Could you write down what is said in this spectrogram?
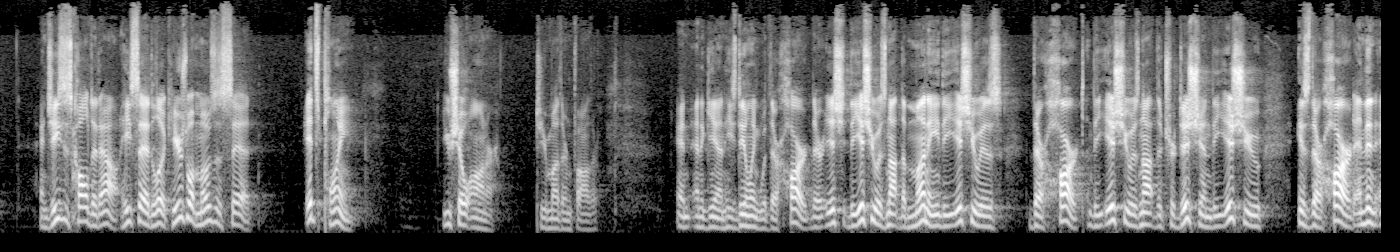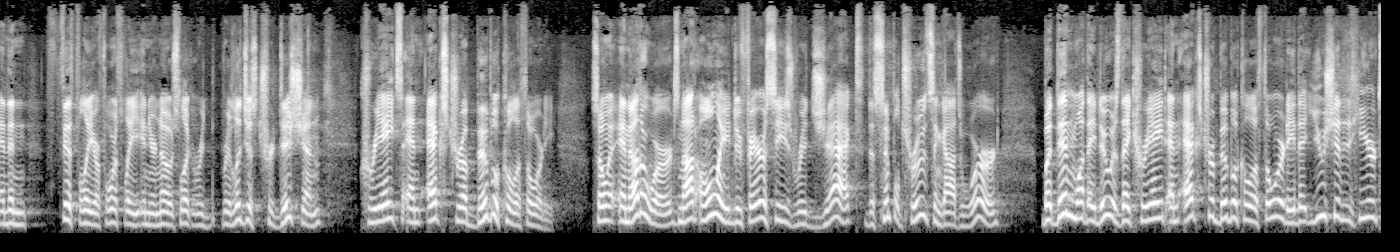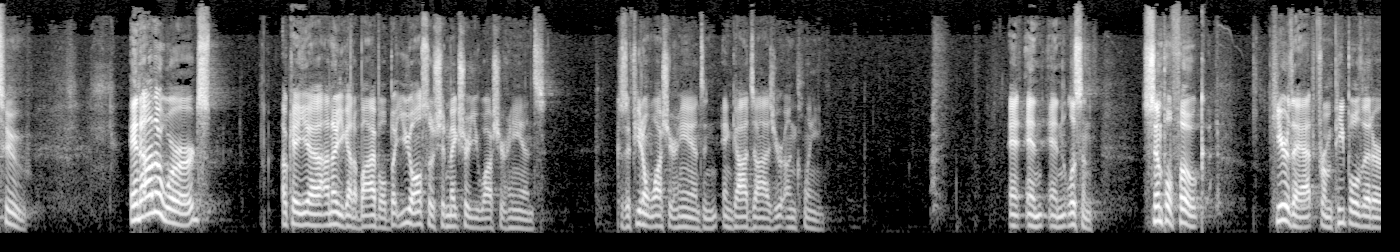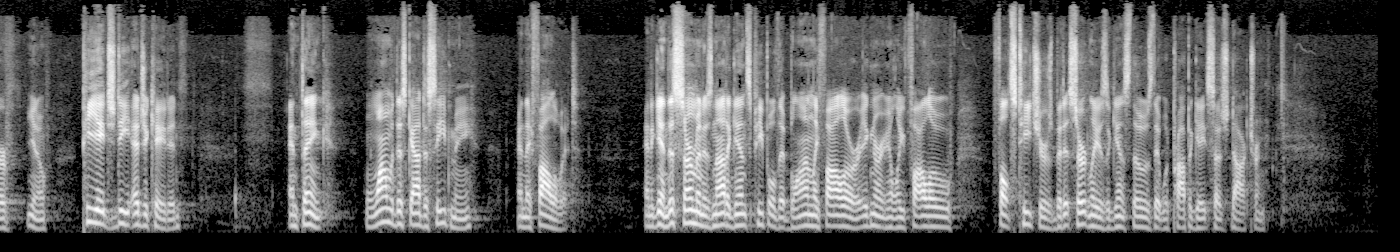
And Jesus called it out. He said, Look, here's what Moses said it's plain. You show honor to your mother and father. And, and again, he's dealing with their heart. Their issue, the issue is not the money, the issue is their heart. The issue is not the tradition, the issue is their heart. And then, and then fifthly or fourthly in your notes, look, re- religious tradition creates an extra biblical authority. So, in other words, not only do Pharisees reject the simple truths in God's word, but then what they do is they create an extra biblical authority that you should adhere to. In other words, okay, yeah, I know you got a Bible, but you also should make sure you wash your hands. Because if you don't wash your hands, in, in God's eyes, you're unclean. And, and, and listen, simple folk hear that from people that are, you know, PhD educated and think, well, why would this guy deceive me? And they follow it. And again, this sermon is not against people that blindly follow or ignorantly follow false teachers, but it certainly is against those that would propagate such doctrine.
